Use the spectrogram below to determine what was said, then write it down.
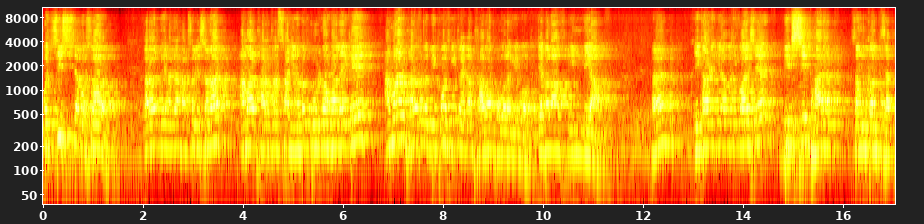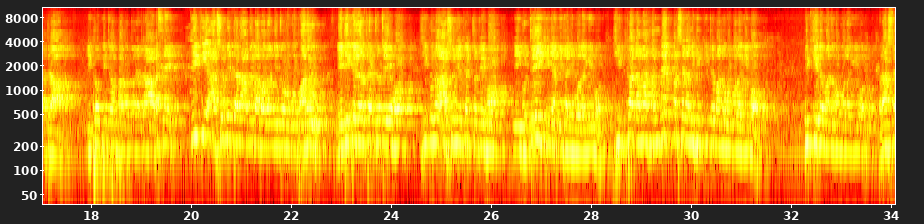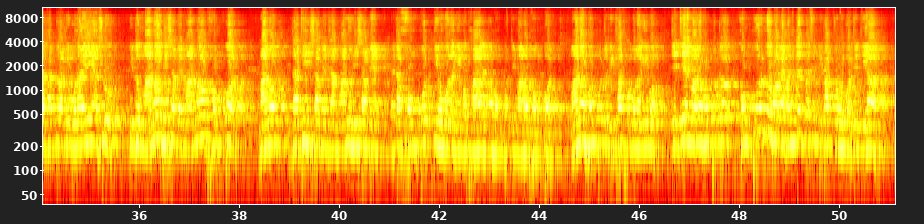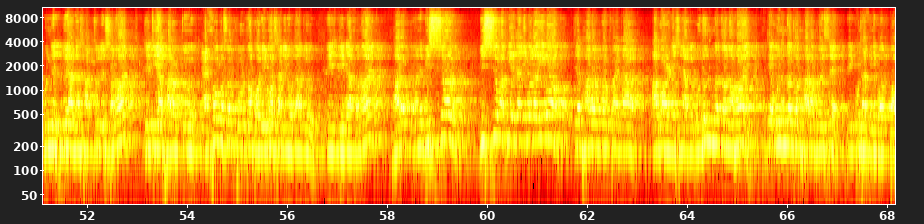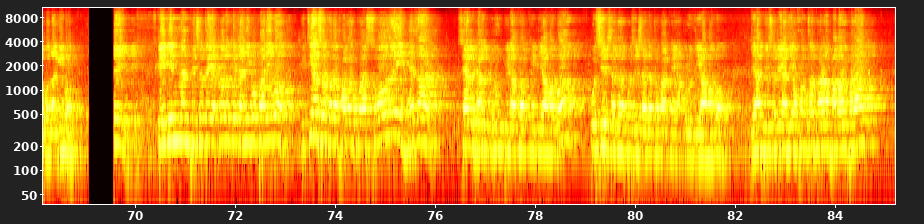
পঁচিছটা বছৰ। কাৰণ দুই হাজাৰ সাতচল্লিছ চনত আমাৰ ভাৰতৰ স্বাধীনতা পূৰ্ণ হোৱালৈকে আমাৰ ভাৰতৰ বিকশিত এটা ভাৰত হ'ব লাগিব। ডেভেলপ ইণ্ডিয়া হা? এইকাৰণে কি কি কোৱা হৈছে? বিকশিত ভাৰত সংকল্প যাত্ৰা বিকশিত ভাৰতৰ এটা আছে। কি কি আঁচনিৰ দ্বাৰা আমি লাভান্বিত হ'ব পাৰোঁ? মেডিকেলৰ ক্ষেত্ৰতেই হওক যিকোনো আঁচনিৰ ক্ষেত্ৰতেই হওক এই গোটেইখিনি আমি জানিব লাগিব শিক্ষাত আমাৰ হাণ্ড্ৰেড পাৰ্চেণ্ট আমি শিক্ষিত মানুহ হ'ব লাগিব শিক্ষিত মানুহ হ'ব লাগিব ৰাস্তা ঘাটটো আমি বনায়ে আছোঁ কিন্তু মানৱ হিচাপে মানৱ সম্পদ মানৱ জাতি হিচাপে মানুহ হিচাপে এটা সম্পত্তি হ'ব লাগিব ভাল এটা সম্পত্তি মানৱ সম্পদ মানৱ সম্পদৰ বিকাশ হ'ব লাগিব যেতিয়া মানৱ সম্পদ সম্পূৰ্ণভাৱে হাণ্ড্ৰেড পাৰ্চেণ্ট বিকাশটো হ'ব তেতিয়া দুই হাজাৰ সাতচল্লিছ চনত যেতিয়া ভাৰতটো এশ বছৰ পূৰ্ণ কৰিব স্বাধীনতাটো এই দিনাখনৰ ভাৰত মানে বিশ্বৰ বিশ্ববাসীয়ে জানিব লাগিব যে ভাৰতবৰ্ষ এটা আগৰ নিচিনাকৈ অনুন্নত নহয় এতিয়া উন্নত ভাৰত হৈছে এই কথাখিনি গম পাব লাগিব। কেইদিনমান পিছতে আপোনালোকে জানিব পাৰিব এতিয়া চৰকাৰৰ ফালৰ পৰা ছয় হেজাৰ চেল্ফ হেল্প গ্ৰুপবিলাকক কি দিয়া হ'ব? পঁচিছ হাজাৰ পঁচিছ হাজাৰ টকাকৈ আকৌ দিয়া হ'ব। ইয়াৰ পিছতে আজি অসম চৰকাৰৰ ফালৰ পৰা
